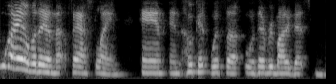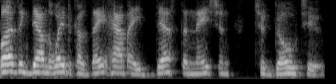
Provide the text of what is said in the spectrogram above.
way over there in that fast lane and and hook it with uh, with everybody that's buzzing down the way because they have a destination to go to.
